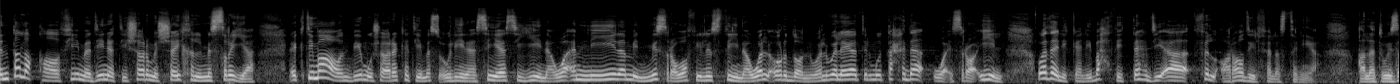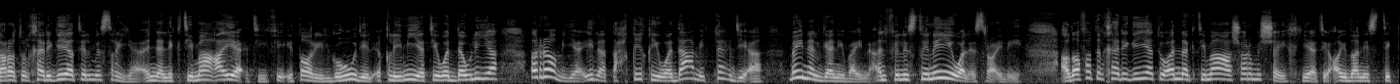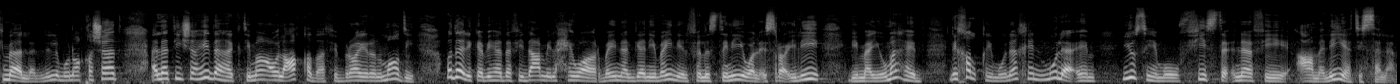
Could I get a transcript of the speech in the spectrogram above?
انطلق في مدينة شرم الشيخ المصرية اجتماع بمشاركة مسؤولين سياسيين وأمنيين من مصر وفلسطين والأردن والولايات المتحدة وإسرائيل وذلك لبحث التهدئة في الأراضي الفلسطينية. قالت وزارة الخارجية المصرية أن الاجتماع يأتي في إطار الجهود الإقليمية والدولية الرامية إلى تحقيق ودعم التهدئة بين الجانبين الفلسطيني والإسرائيلي. أضافت الخارجية أن اجتماع شرم الشيخ يأتي أيضا استكمالا للمناقشات التي شهدها اجتماع العقبة فبراير الماضي وذلك بهدف دعم الحوار بين الجانبين الفلسطيني والإسرائيلي بما يمهد لخلق مناخ ملائم يسهم في استئناف عملية السلام.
